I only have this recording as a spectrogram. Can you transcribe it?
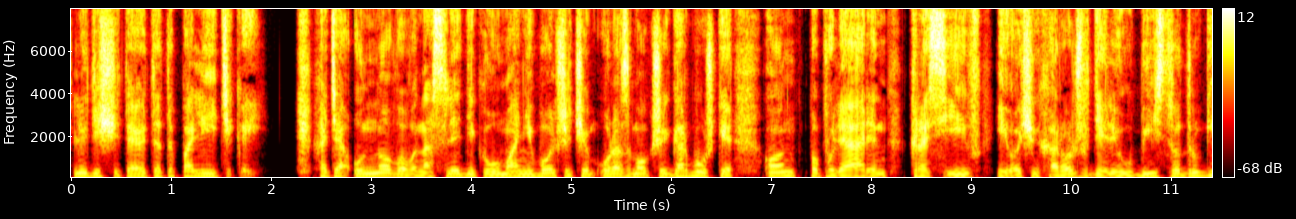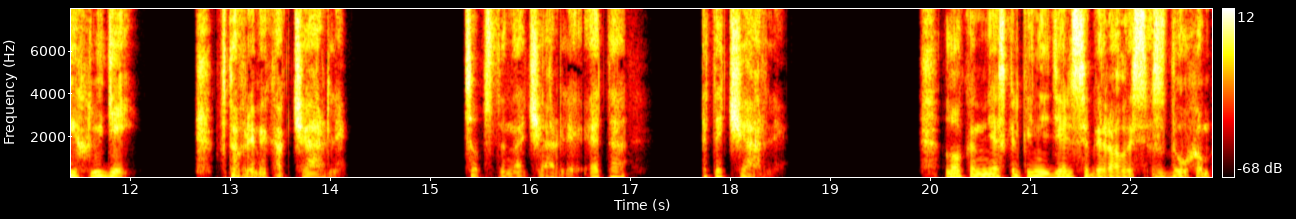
Люди считают это политикой. Хотя у нового наследника ума не больше, чем у размокшей горбушки, он популярен, красив и очень хорош в деле убийства других людей. В то время как Чарли... Собственно, Чарли — это... это Чарли. Локон несколько недель собиралась с духом,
